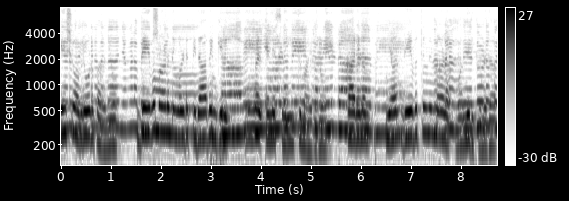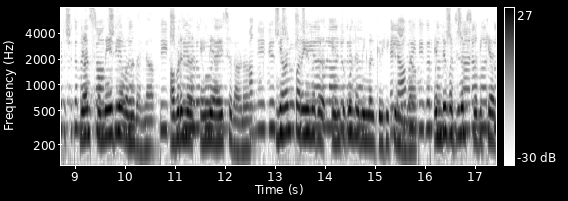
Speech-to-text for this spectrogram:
യേശു അവരോട് പറഞ്ഞു ദൈവമാണ് നിങ്ങളുടെ പിതാവെങ്കിൽ നിങ്ങൾ എന്നെ സ്നേഹിക്കുമായിരുന്നു. കാരണം ഞാൻ ദൈവത്തിൽ നിന്നാണ് വന്നിരിക്കുന്നത്. ഞാൻ സ്വമേധയ വന്നതല്ല അവിടുന്ന് എന്നെ അയച്ചതാണ്. ഞാൻ പറയുന്നത് എന്തുകൊണ്ട് നിങ്ങൾ ഗ്രഹിക്കുന്നില്ല? എന്റെ വചനം ശ്രവിക്കാൻ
